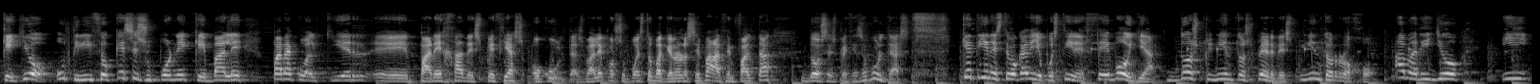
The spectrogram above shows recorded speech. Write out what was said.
que yo utilizo, que se supone que vale para cualquier eh, pareja de especias ocultas, ¿vale? Por supuesto, para que no lo sepa, hacen falta dos especias ocultas. ¿Qué tiene este bocadillo? Pues tiene cebolla, dos pimientos verdes, pimiento rojo, amarillo y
